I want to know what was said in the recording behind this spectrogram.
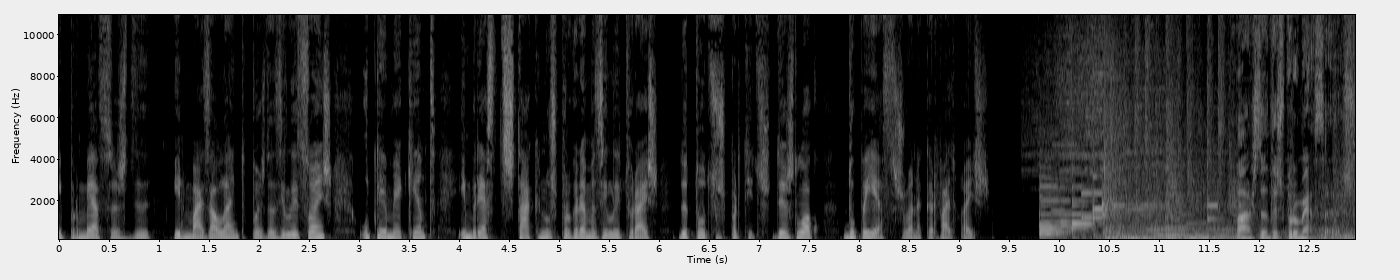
e promessas de ir mais além depois das eleições, o tema é quente e merece destaque nos programas eleitorais de todos os partidos, desde logo do PS, Joana Carvalho Reis. Pasta das promessas.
